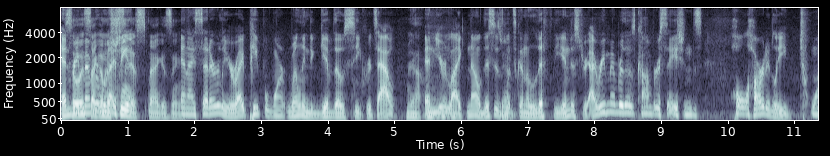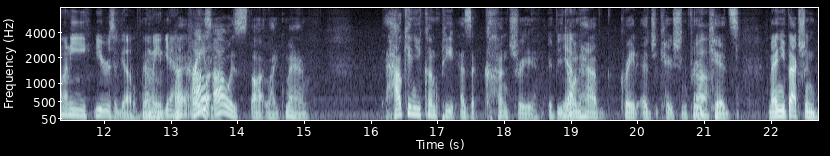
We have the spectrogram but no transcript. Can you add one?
And so it's like a I said- machinist magazine. And I said earlier, right? People weren't willing to give those secrets out. Yeah. And you're like, no, this is Yeah. what's going to lift the industry. I remember those conversations wholeheartedly 20 years ago. I mean, yeah, I, I- crazy. I, always thought, like, man, how can you compete as a country if you Yeah. don't have great education for your Oh. kids? Manufacturing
